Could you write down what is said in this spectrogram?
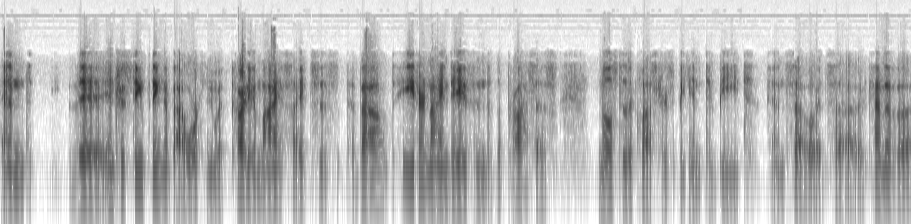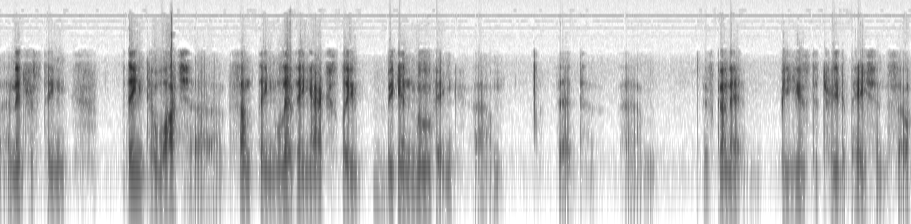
And the interesting thing about working with cardiomyocytes is about eight or nine days into the process, most of the clusters begin to beat. And so it's a, kind of a, an interesting thing to watch uh, something living actually begin moving um, that um, is going to be used to treat a patient. So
